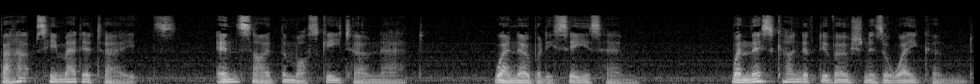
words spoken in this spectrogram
Perhaps he meditates inside the mosquito net, where nobody sees him. When this kind of devotion is awakened,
